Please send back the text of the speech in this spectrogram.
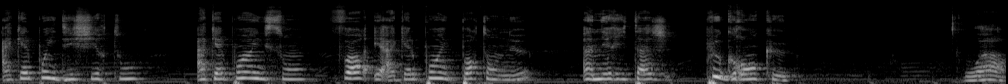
à quel point ils déchirent tout, à quel point ils sont forts et à quel point ils portent en eux un héritage grand qu'eux. Waouh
